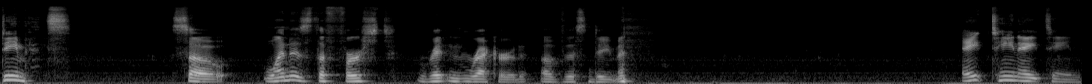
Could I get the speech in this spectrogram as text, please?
demons. So, when is the first written record of this demon? 1818.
